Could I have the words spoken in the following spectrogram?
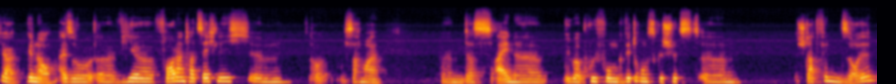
Ja, genau. Also äh, wir fordern tatsächlich, ähm, ich sag mal, ähm, dass eine Überprüfung witterungsgeschützt ähm, stattfinden soll.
